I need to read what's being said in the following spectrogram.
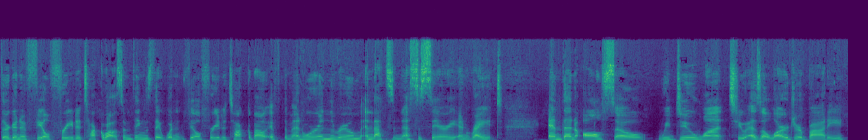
They're going to feel free to talk about some things they wouldn't feel free to talk about if the men were in the room, and that's necessary and right. And then also, we do want to, as a larger body,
